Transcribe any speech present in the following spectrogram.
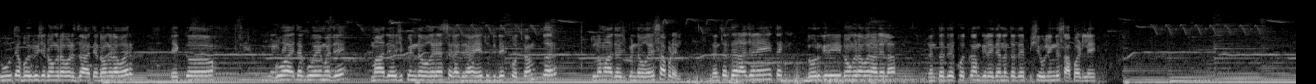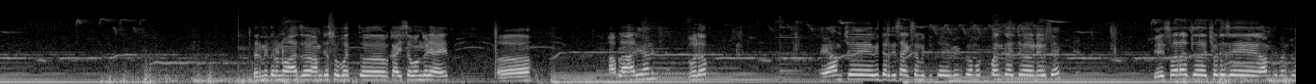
तू त्या बोरगिरीच्या डोंगरावर जा. त्या डोंगरावर एक गुहा आहे. त्या गुहेमध्ये महादेवाची पिंड वगैरे असं काहीतरी आहे. तू तिथे खोदकाम कर. तुला महादेवाची पिंड वगैरे सापडेल. नंतर त्या राजाने त्या बोरगिरी डोंगरावर आलेला. नंतर ते खोदकाम केले. त्यानंतर ते शिवलिंग सापडले. तर मित्रांनो आज आमच्यासोबत काही सवंगडी आहेत. आपला आर्यन गोलप. हे आमचे विद्यार्थी सहाय्यक समितीचे विंग प्रमुख पंकज नेवसे. हे स्वराज छोटेसे आमचे बंधू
